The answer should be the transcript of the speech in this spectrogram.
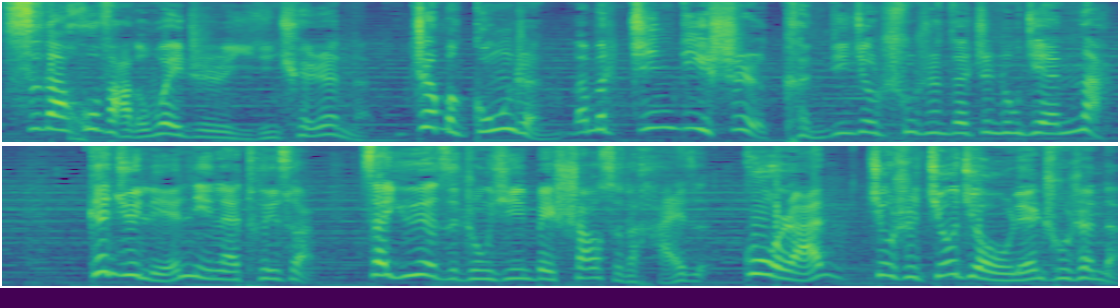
四大护法的位置已经确认了，这么工整，那么金帝师肯定就出生在正中间呐。根据年龄来推算，在月子中心被烧死的孩子，果然就是九九年出生的。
